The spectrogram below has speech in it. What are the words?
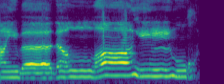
عباد الله المخلصين.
